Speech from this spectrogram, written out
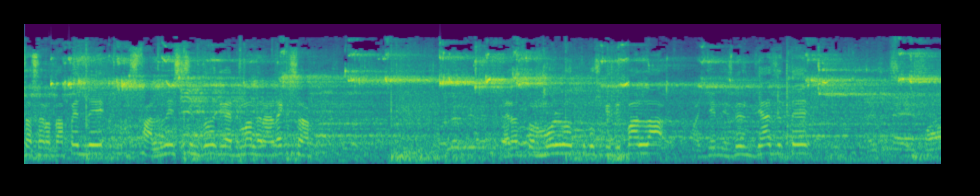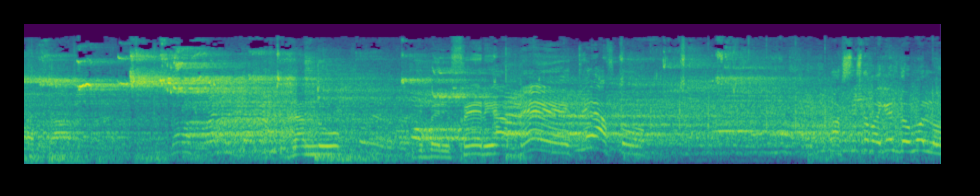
57-45 ασφαλές συν 12 για τη Μάντρα Ρέξα Πέρα τον Μόλο, τύπωσε και την μπάλα. Βαγγέλης δεν βιάζεται. Γιάννου την περιφέρεια. Ναι και αυτό. Αστή στο Βαγγέλη τον Μόλο.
